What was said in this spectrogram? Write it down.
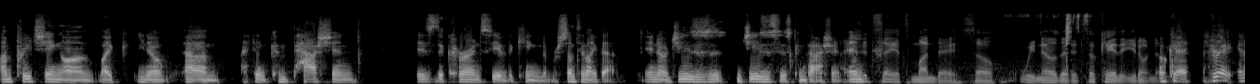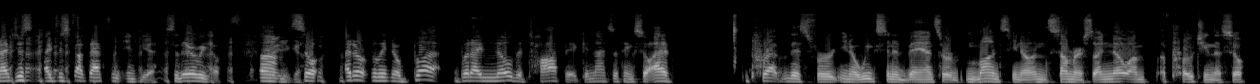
I'm preaching on like you know um, I think compassion is the currency of the kingdom or something like that. You know, Jesus is Jesus is compassion. I and, should say it's Monday, so we know that it's okay that you don't know. Okay, great. And I just I just got back from India, so there we go. Um, go. So I don't really know, but but I know the topic, and that's the thing. So I've prepped this for you know weeks in advance or months you know in the summer so i know i'm approaching this so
